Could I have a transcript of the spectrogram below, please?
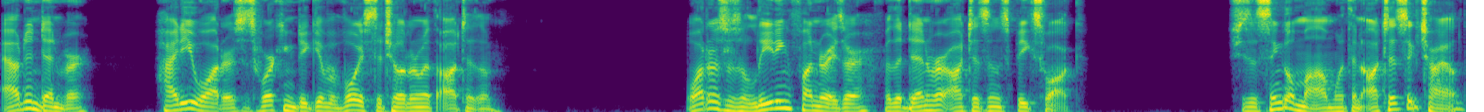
Out in Denver, Heidi Waters is working to give a voice to children with autism. Waters was a leading fundraiser for the Denver Autism Speaks Walk. She's a single mom with an autistic child,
